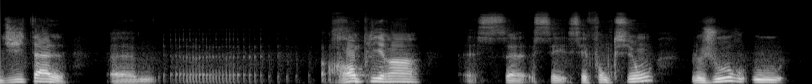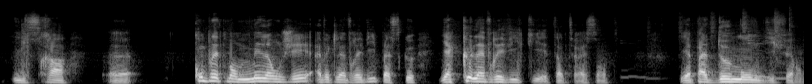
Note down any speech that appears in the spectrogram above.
digital euh, euh, remplira ses, fonctions le jour où il sera euh, complètement mélangé avec la vraie vie parce qu'il n'y a que la vraie vie qui est intéressante. Il n'y a pas deux mondes différents.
